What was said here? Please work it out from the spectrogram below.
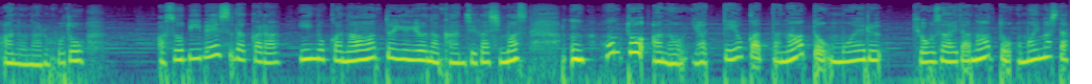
あのなるほど遊びベースだからいいのかなというような感じがします。うん、本当あのやってよかったなと思える教材だなと思いました。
